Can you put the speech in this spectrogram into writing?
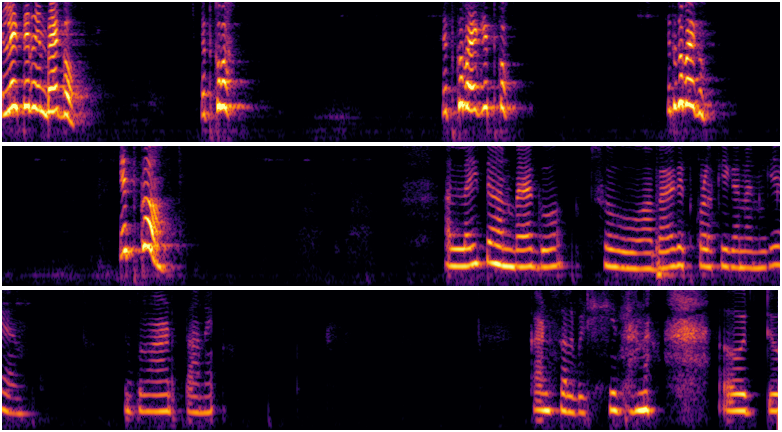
ಎಲ್ಲೈತಿ ನಿನ್ನ ಬ್ಯಾಗು ಎತ್ಕೊ ಬಾ. ಎತ್ಕೊ ಬ್ಯಾಗ್ ಎತ್ಕೊ. ಎತ್ಕೊ ಬ್ಯಾಗು ಎತ್ಕೊ. ಅಲ್ಲೈತೆ ಅವ್ನ ಬ್ಯಾಗು ಸೊ ಆ ಬ್ಯಾಗ್ ಎತ್ಕೊಳಕ್ಕೀಗ ನನಗೆ ಇದು ಮಾಡ್ತಾನೆ. ಕಾಣಿಸಲ್ ಬಿಡಿ ಇದನ್ನು. ಒಟ್ಟು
